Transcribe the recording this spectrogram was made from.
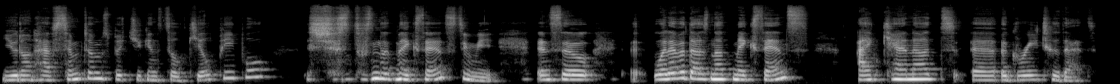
you don't have symptoms, but you can still kill people. It just does not make sense to me. And so, uh, whatever does not make sense, I cannot uh, agree to that.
